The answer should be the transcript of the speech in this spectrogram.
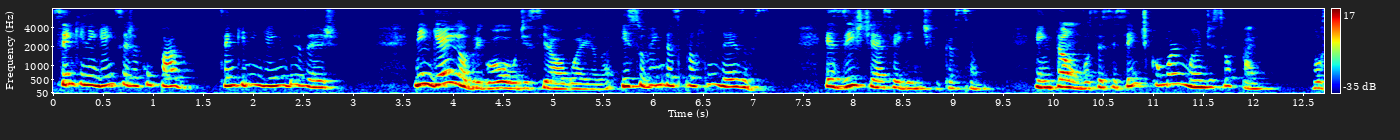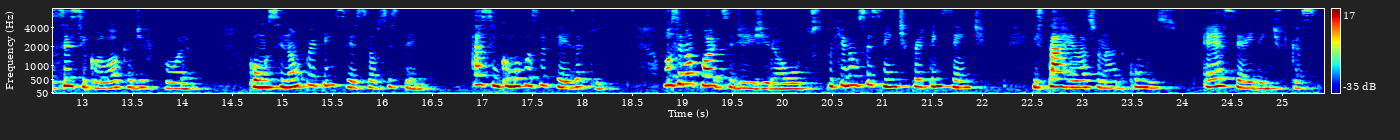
sem que ninguém seja culpado, sem que ninguém o deseje. Ninguém obrigou ou disse algo a ela. Isso vem das profundezas. Existe essa identificação. Então, você se sente como a irmã de seu pai. Você se coloca de fora, como se não pertencesse ao sistema. Assim como você fez aqui. Você não pode se dirigir a outros porque não se sente pertencente. Está relacionado com isso. Essa é a identificação.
